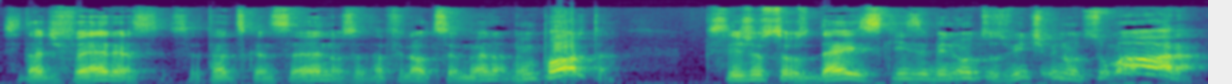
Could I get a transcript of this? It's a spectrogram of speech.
Você está de férias, você está descansando, você está final de semana, não importa. Que seja os seus 10, 15 minutos, 20 minutos, uma hora.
